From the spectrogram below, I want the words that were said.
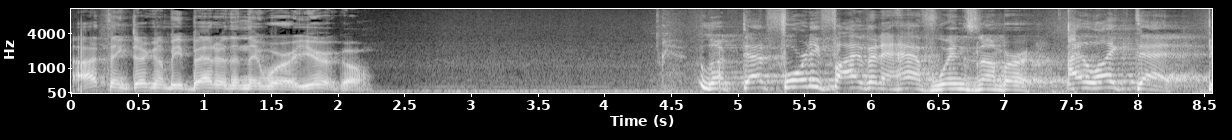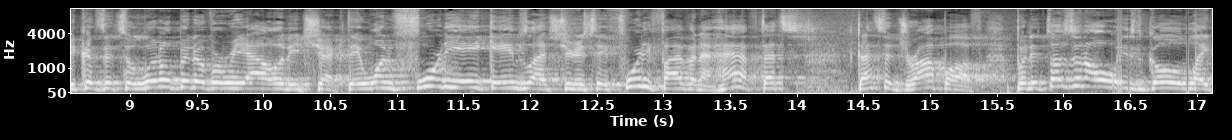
I think they're going to be better than they were a year ago. Look, that 45 and a half wins number, I like that because it's a little bit of a reality check. They won 48 games last year and you say 45 and a half, that's that's a drop off. But it doesn't always go like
